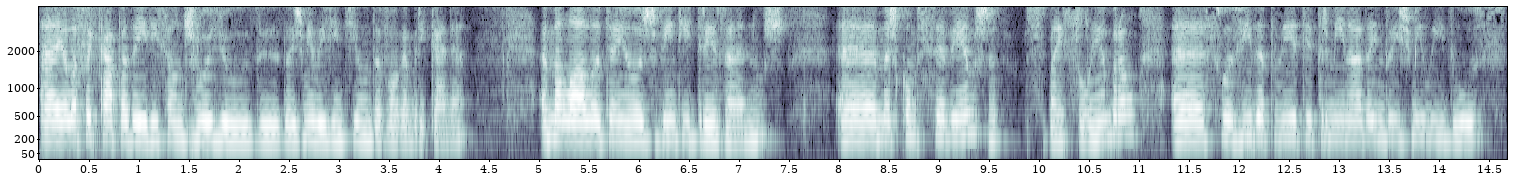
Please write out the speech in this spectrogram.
Ah, ela foi capa da edição de julho de 2021 da Vogue americana. A Malala tem hoje 23 anos, uh, mas como sabemos, se bem se lembram, a sua vida podia ter terminado em 2012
